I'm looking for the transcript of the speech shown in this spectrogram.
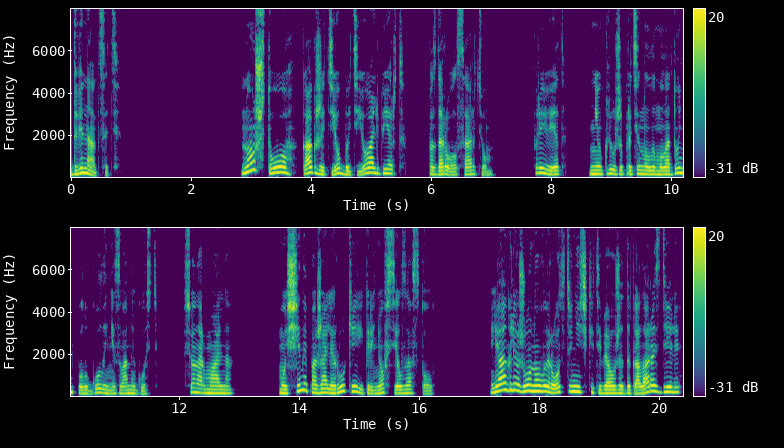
12. «Ну что, как житьё-бытьё, Альберт?» — поздоровался Артём. «Привет», — неуклюже протянул ему ладонь полуголый незваный гость. «Всё нормально». Мужчины пожали руки, и Гринёв сел за стол. «Я гляжу, новые родственнички тебя уже догола раздели».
